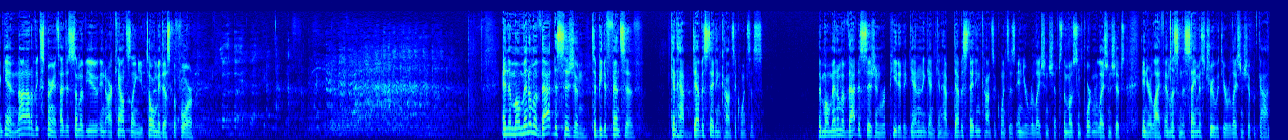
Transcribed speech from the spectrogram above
Again, not out of experience. I just, some of you in our counseling, you've told me this before. and the momentum of that decision to be defensive can have devastating consequences. The momentum of that decision, repeated again and again, can have devastating consequences in your relationships, the most important relationships in your life. And listen, the same is true with your relationship with God.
